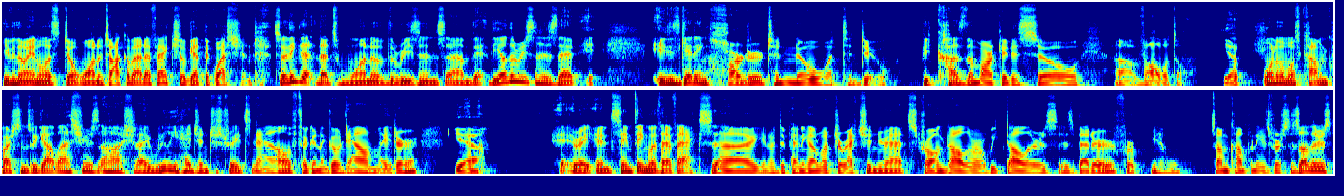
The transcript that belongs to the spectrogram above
even though analysts don't want to talk about FX, you'll get the question. So I think that that's one of the reasons. Um, the, the other reason is that it is getting harder to know what to do because the market is so uh, volatile. Yep. One of the most common questions we got last year is, "Oh, should I really hedge interest rates now if they're going to go down later?" Yeah. Eh, right, and same thing with FX. Uh, you know, depending on what direction you're at, strong dollar or weak dollar is, is better for you know some companies versus others.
